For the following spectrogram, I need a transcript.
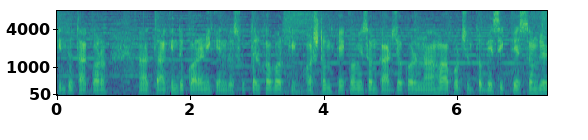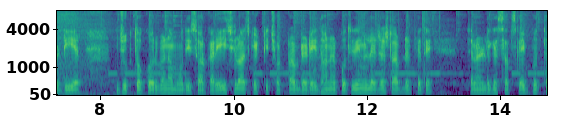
কিন্তু তা কর তা কিন্তু করেনি কেন্দ্র। সূত্রের খবর কি, অষ্টম পে কমিশন কার্যকর না হওয়া পর্যন্ত বেসিক পের সঙ্গে ডিএর যুক্ত করবে না মোদী সরকার। এই ছিল আজকে একটি ছোট্ট আপডেট এই ধরনের প্রতিদিন লেটেস্ট আপডেট পেতে চ্যানেলটিকে সাবস্ক্রাইব করতে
